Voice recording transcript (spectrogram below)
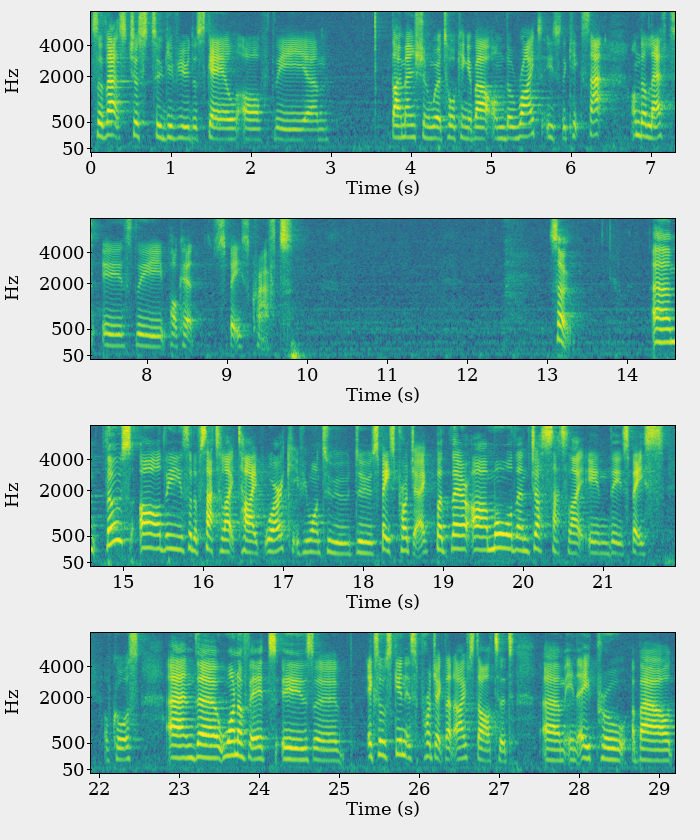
So that's just to give you the scale of the um, dimension we're talking about. On the right is the KickSat, on the left is the Pocket spacecraft. So um, those are the sort of satellite type work if you want to do space project, but there are more than just satellite in the space, of course. And uh, one of it is uh, Exoskin is a project that I've started um, in April about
